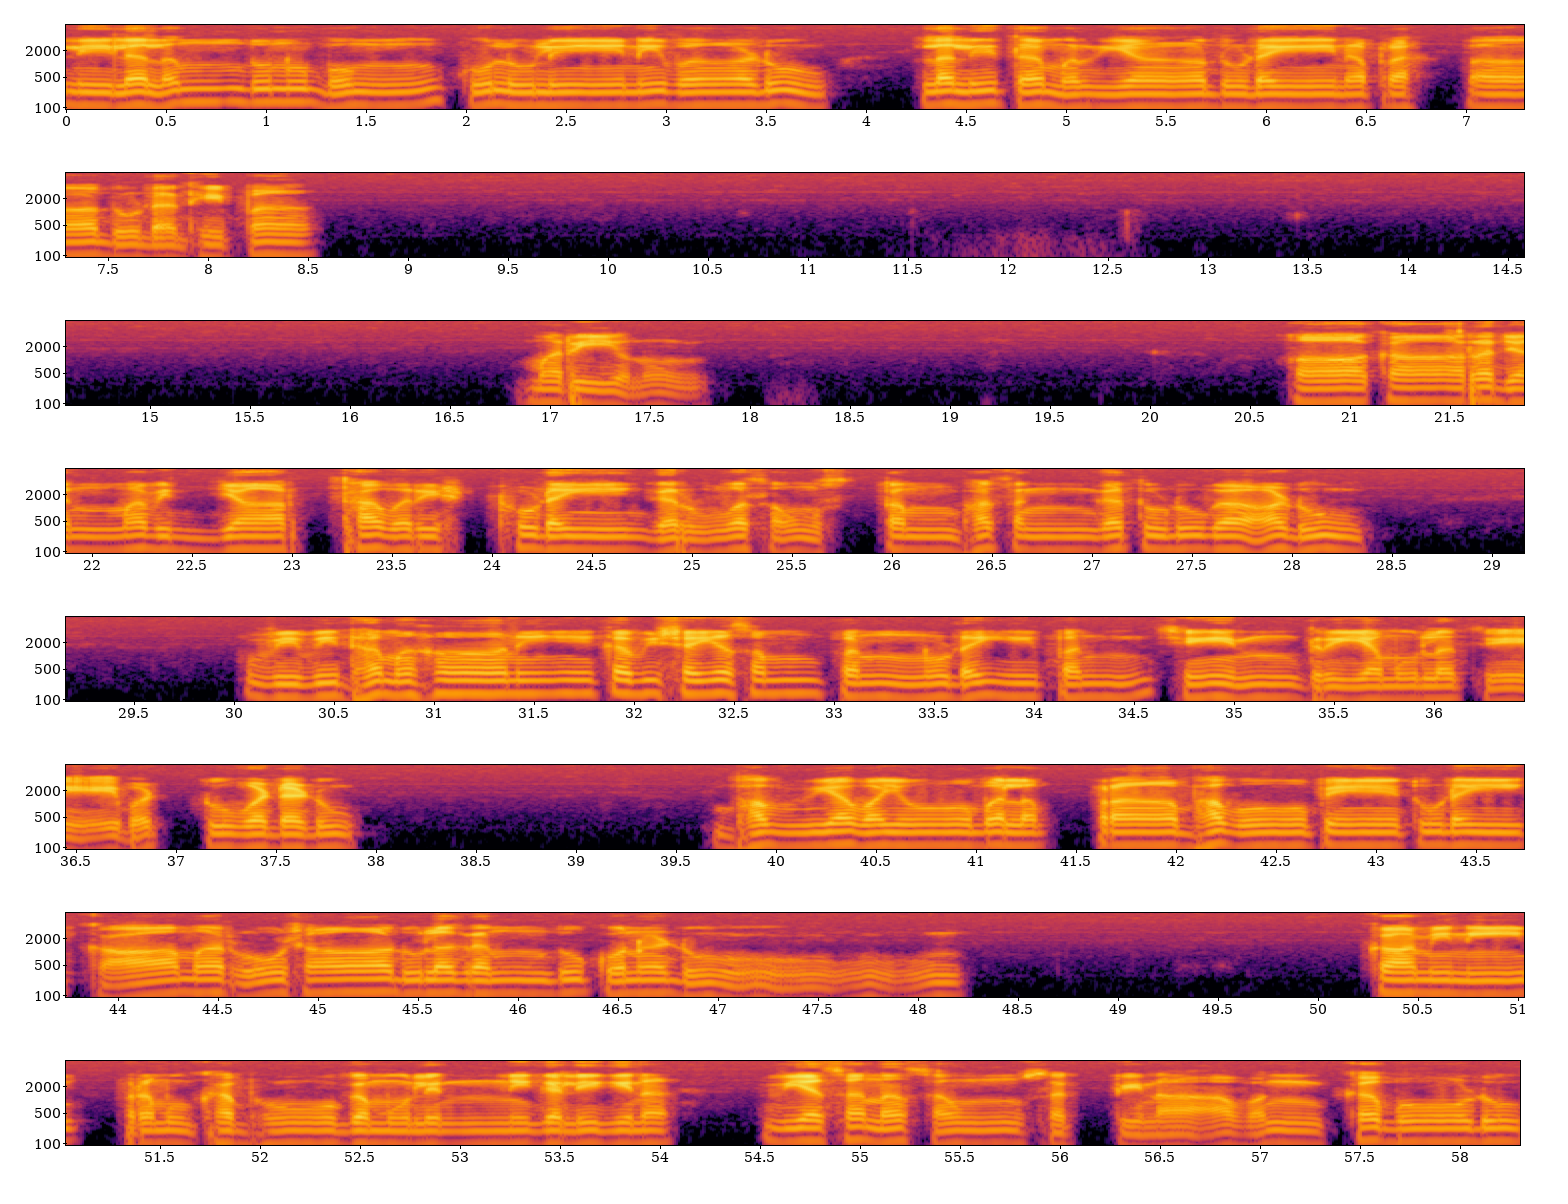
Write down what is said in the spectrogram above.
లీలలందును బొంకులు లేనివాడు. లలిత మర్యాదుడైన ప్రహ్లాదుడధిప మరియును ఆకారజన్మ విద్యార్థవరిష్ఠుడై గర్వసంస్తంభసంగతుడుగాడు विविधमहानेकविषयसम्पन्नुडै पञ्चेन्द्रियमुलचेबट्टुवडडु भव्यवयोबलप्राभवोपेतुडै कामरोषादुलग्रन्तुकोनडू कामिनीप्रमुखभोगमुलिन्निगलिगिन व्यसनसंसक्तिनावङ्कबोडु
